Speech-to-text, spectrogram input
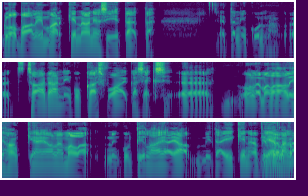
globaaliin markkinaan ja siitä, että, että niin kuin, saadaan niin kuin aikaiseksi ö, olemalla alihankkija ja olemalla niin kuin tilaaja ja mitä ikinä ja viemällä.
